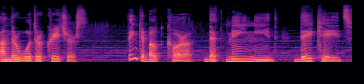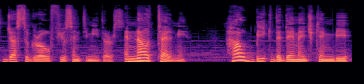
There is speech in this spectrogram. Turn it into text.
underwater creatures. Think about coral that may need decades just to grow a few centimeters. And now tell me, how big the damage can be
